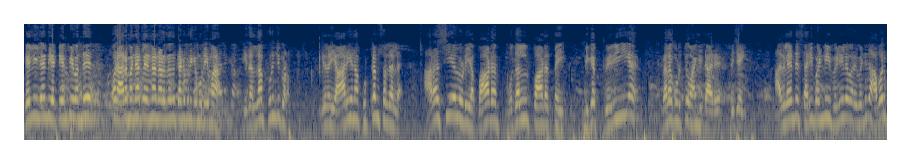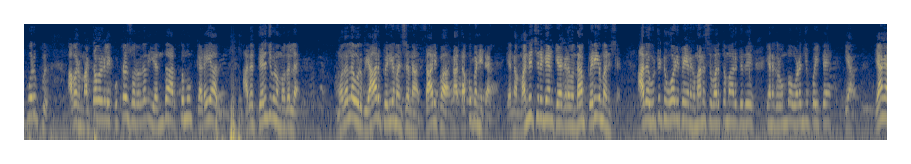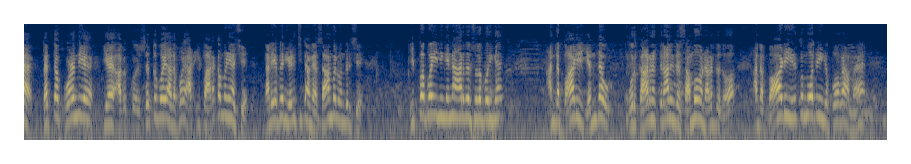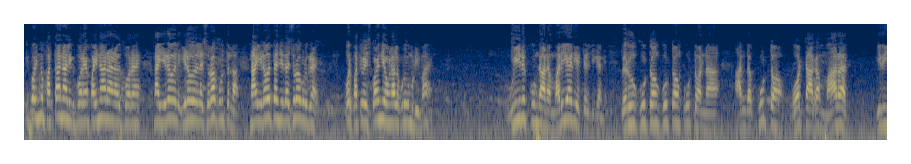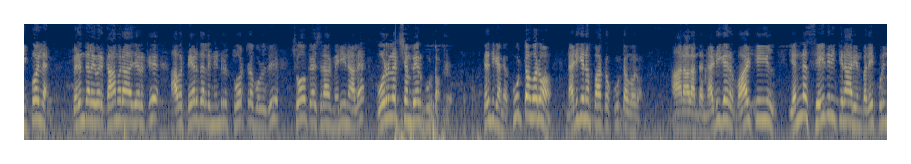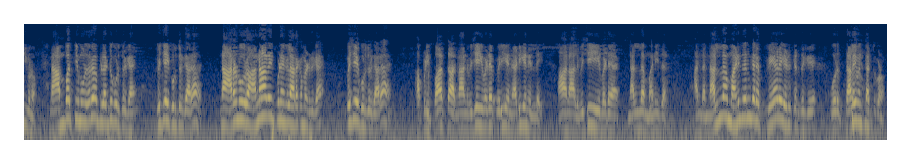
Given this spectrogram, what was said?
டெல்லியில இருந்து எட்டு எம்பி வந்து ஒரு அரை மணி நேரத்தில் என்ன நடந்ததுன்னு கண்டுபிடிக்க முடியுமா? இதெல்லாம் புரிஞ்சுக்கணும். இதுல யாரையும் நான் குற்றம் சொல்லலை. அரசியலுடைய பாட முதல் பாடத்தை மிக பெரிய விலை கொடுத்து வாங்கிட்டாரு விஜய். அதுல இருந்து சரி பண்ணி வெளியில வர வேண்டியது அவர் பொறுப்பு. அவர் மற்றவர்களை குற்றம் சொல்றது எந்த அர்த்தமும் கிடையாது. அதை தெரிஞ்சுக்கணும் முதல்ல. முதல்ல ஒரு யார் பெரிய மனுஷனா சாரிப்பா நான் தப்பு பண்ணிட்டேன். என்ன மன்னிச்சிருங்கன்னு கேக்குறவன் தான் பெரிய மனுஷன். அதை விட்டுட்டு ஓடி போய் எனக்கு மனசு வருத்தமா இருக்குது எனக்கு ரொம்ப உடஞ்சு போயிட்டேன். ஏங்க பெத்த குழந்தைய செத்து போய் அதை போய் அட- இப்ப அடக்கம் பண்ணியாச்சு. நிறைய பேர் எடிச்சிட்டாங்க சாம்பல் வந்துருச்சு. இப்ப போய் நீங்க என்ன ஆறுதல் சொல்ல போறீங்க? அந்த பாடி எந்த ஒரு காரணத்தினால் இந்த சம்பவம் நடந்ததோ அந்த பாடி இருக்கும்போது நீங்க போகாம இப்போ இன்னும் பத்தாம் நாளைக்கு போறேன் பதினாறாம் நாள் போறேன் நான் இருபது இருபது லட்சம் ரூபா கொடுத்துடலாம். நான் இருபத்தஞ்சு லட்சம் ரூபா கொடுக்குறேன். ஒரு பத்து வயசு குழந்தைய உங்களால கொடுக்க முடியுமா? உயிருக்கு உண்டான மரியாதையை தெரிஞ்சுக்கங்க. வெறும் கூட்டம் கூட்டம் கூட்டம்னா அந்த கூட்டம் ஓட்டாக மாறாது. இது இப்போ இல்ல. பெருந்தலைவர் காமராஜருக்கு அவர் தேர்தலில் நின்று தோற்ற பொழுது ஷோ பேசுறார் மெரினால ஒரு லட்சம் பேர் கூட்டம். தெரிஞ்சுக்கங்க கூட்டம் வரும். நடிகனை பார்க்க கூட்டம் வரும். ஆனால் அந்த நடிகர் வாழ்க்கையில் என்ன செய்திருக்கிறார் என்பதை புரிஞ்சுக்கணும். நான் 53 மூணு தடவை பிளட் கொடுத்திருக்கேன். விஜய் கொடுத்திருக்காரா? நான் அறுநூறு அனாதை பிணங்களை அடக்கம் பண்ணிருக்கேன். விஜய் கொடுத்திருக்காரா? அப்படி பார்த்தா நான் விஜய் விட பெரிய நடிகன் இல்லை. ஆனால் விஜயை விட நல்ல மனிதன். அந்த நல்ல மனிதன்கிற பேரை எடுக்கிறதுக்கு ஒரு தலைவன் கத்துக்கணும்.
